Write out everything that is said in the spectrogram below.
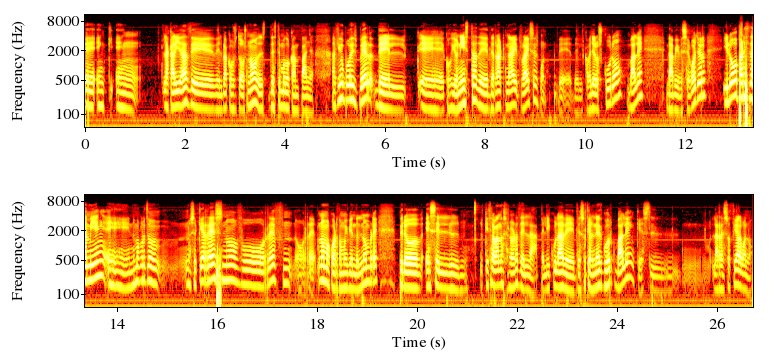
eh, en, la calidad de, del Black Ops 2, ¿no? De, este modo campaña. Aquí lo podéis ver del eh, co-guionista de The Dark Knight Rises, bueno, del Caballero Oscuro, ¿vale? David Segoyer. Y luego aparece también, eh, no me acuerdo, no sé qué, Resnov o Ref, o no me acuerdo muy bien del nombre, pero es el que hizo la banda sonora de la película de, Social Network, ¿vale? Que es la red social, bueno,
